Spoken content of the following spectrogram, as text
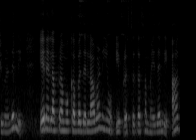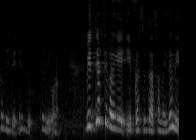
ಜೀವನದಲ್ಲಿ ಏನೆಲ್ಲ ಪ್ರಮುಖ ಬದಲಾವಣೆಯು ಈ ಪ್ರಸ್ತುತ ಸಮಯದಲ್ಲಿ ಆಗಲಿದೆ ಎಂದು ತಿಳಿಯೋಣ. ವಿದ್ಯಾರ್ಥಿಗಳಿಗೆ ಈ ಪ್ರಸ್ತುತ ಸಮಯದಲ್ಲಿ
